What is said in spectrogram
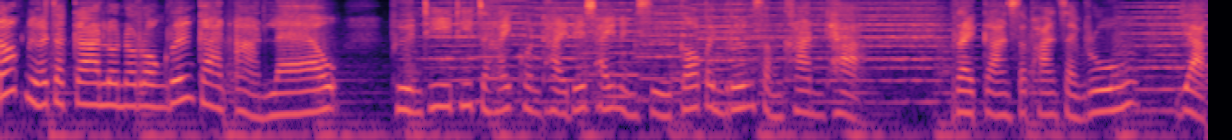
นอกเหนือจากการรณรงค์เรื่องการอ่านแล้ว พื้นที่ที่จะให้คนไทยได้ใช้หนังสือก็เป็นเรื่องสำคัญค่ะ รายการสะพานสายรุ้ง อยาก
